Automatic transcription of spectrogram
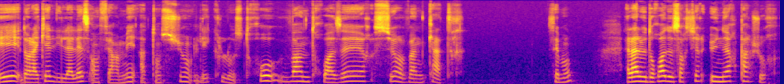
et dans laquelle il la laisse enfermer, attention, les claustros, 23 heures sur 24. C'est bon? Elle a le droit de sortir une heure par jour.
